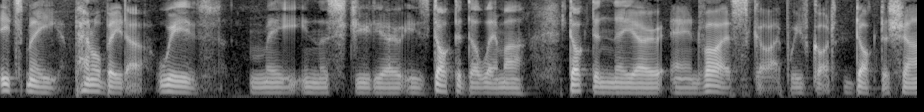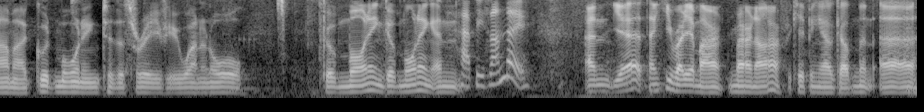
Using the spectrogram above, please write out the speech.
It's me, Panel Beater, with me in the studio is Dr. Dilemma, Dr. Neo, and via Skype we've got Dr. Sharma. Good morning to the three of you, one and all. Good morning, good morning, and Happy Sunday. and yeah, thank you, Radio Mar- Marinara, for keeping our government uh,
